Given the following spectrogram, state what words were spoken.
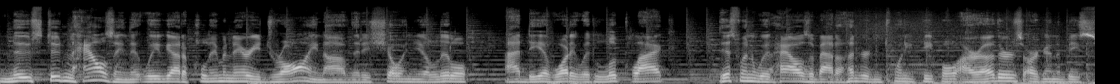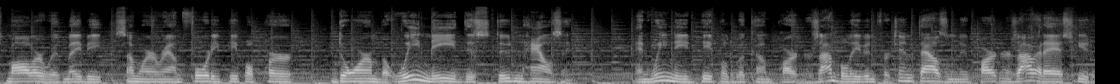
new student housing that we've got a preliminary drawing of that is showing you a little idea of what it would look like. This one would house about 120 people. Our others are going to be smaller with maybe somewhere around 40 people per dorm, but we need this student housing and we need people to become partners. I'm believing for 10,000 new partners. I would ask you to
